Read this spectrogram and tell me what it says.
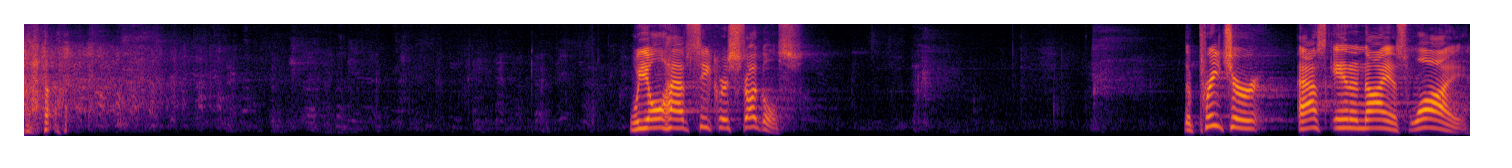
we all have secret struggles. The preacher asked Ananias, Why?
